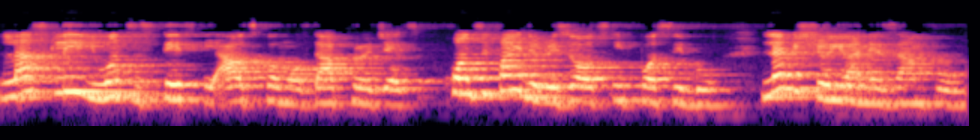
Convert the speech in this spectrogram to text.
Lastly, you want to state the outcome of that project. Quantify the results if possible. Let me show you an example.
